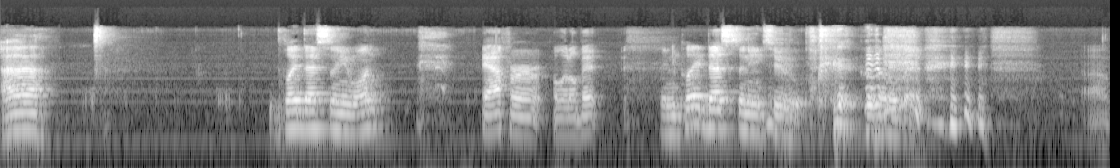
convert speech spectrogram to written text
Uh, you played Destiny 1, Yeah, for a little bit. and you played Destiny 2 a little bit. Um,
